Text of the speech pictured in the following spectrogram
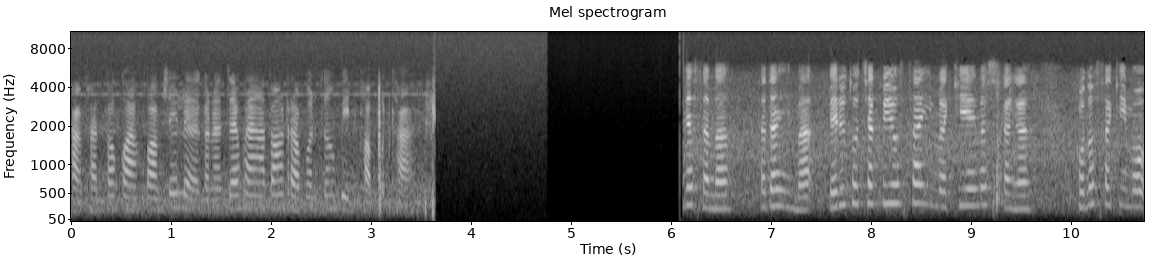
หากท่านต้องการความช่วยเหลือกรุณาแจ้งพนักงานต้อนรับบนเครื่องบินขอบคุณค่ะ 皆様、ただいまベルト着用サインは消えましたが、この先も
